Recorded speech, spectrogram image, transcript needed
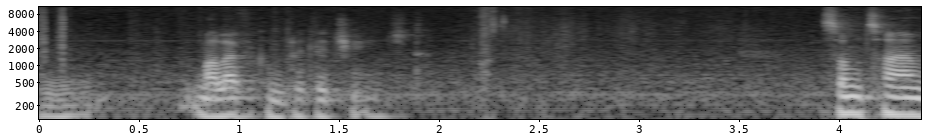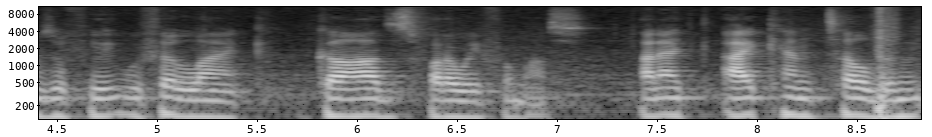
I'm, my life completely changed. Sometimes we feel, we feel like God's far away from us. And I, I can tell them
